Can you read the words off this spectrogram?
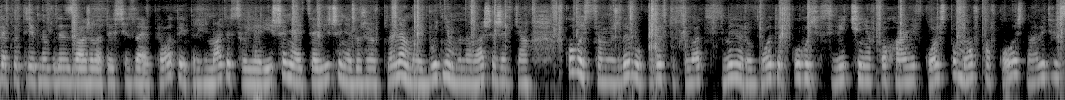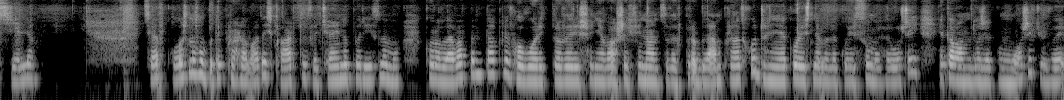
де потрібно буде зважувати всі за і проти і приймати своє рішення. І це рішення дуже вплине в майбутньому на ваше життя. В когось це можливо буде стосуватися зміни роботи, в когось освідчення в коханні, в когось помовка, в когось навіть весілля. Це в кожного буде програватись карта, звичайно, по-різному. Королева Пентаклів говорить про вирішення ваших фінансових проблем, про надходження якоїсь невеликої суми грошей, яка вам дуже поможе, в-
